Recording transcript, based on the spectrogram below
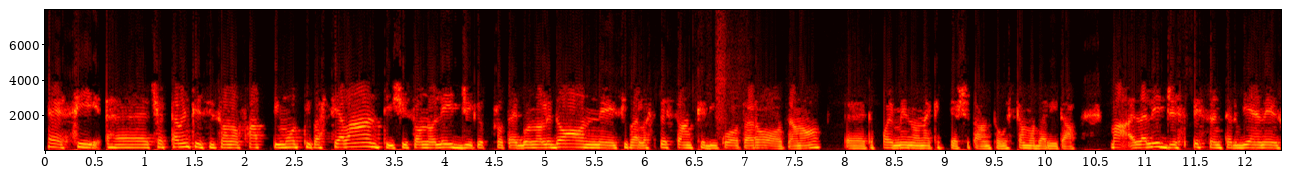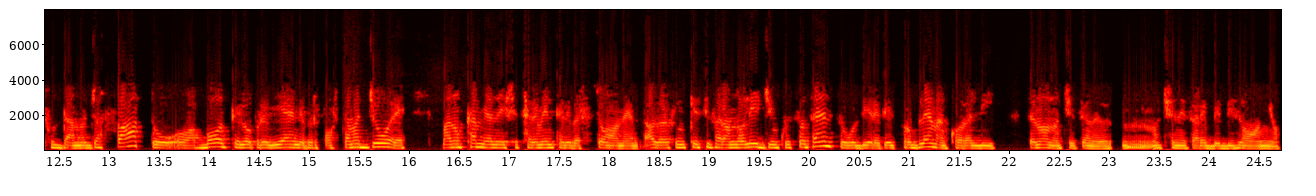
Eh sì, eh, certamente si sono fatti molti passi avanti, ci sono leggi che proteggono le donne, si parla spesso anche di quota rosa, no? eh, che poi a me non è che piace tanto questa modalità, ma la legge spesso interviene sul danno già fatto o a volte lo previene per forza maggiore ma non cambia necessariamente le persone. Allora, finché si faranno leggi in questo senso, vuol dire che il problema è ancora lì, se no non, non ce ne sarebbe bisogno.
